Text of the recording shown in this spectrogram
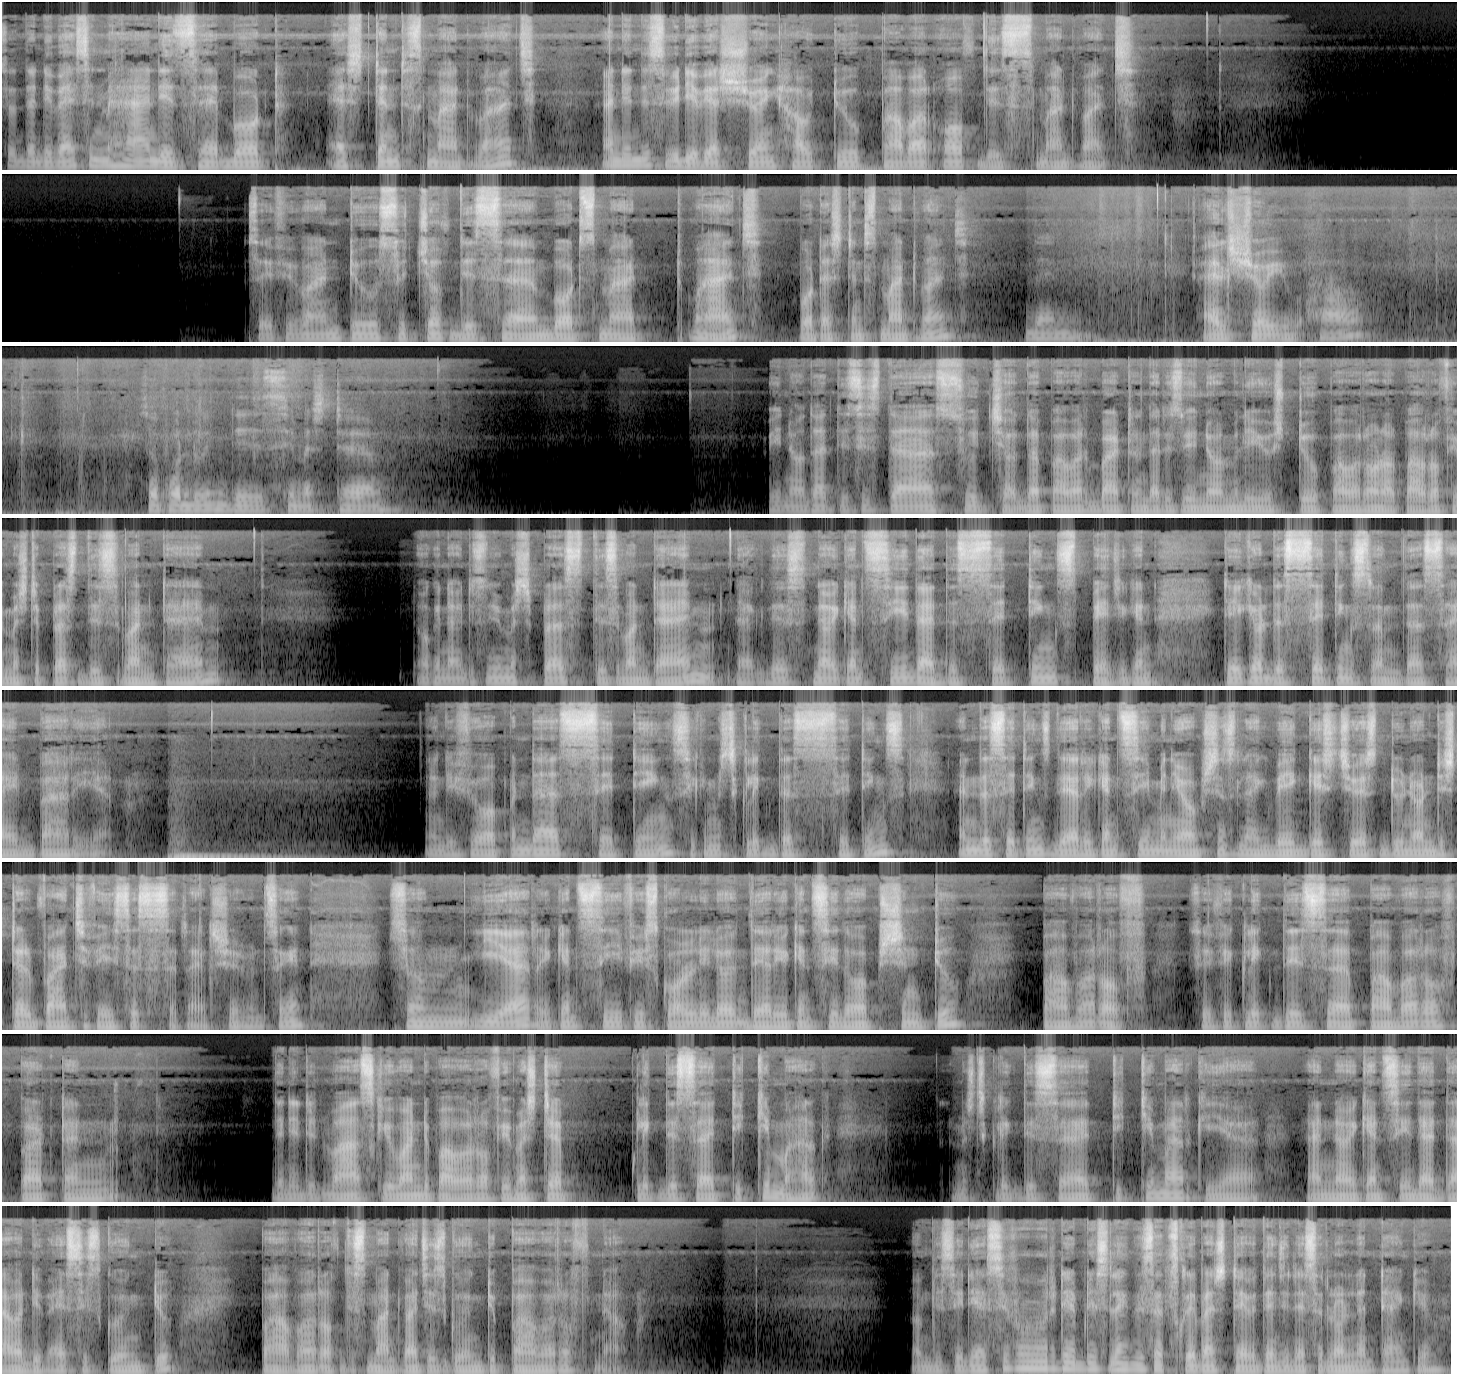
So the device in my hand is a Boat Xtend smartwatch and in this video we are showing how to power off this smartwatch. So if you want to switch off this uh, Boat smartwatch, Boat Xtend smartwatch, then I'll show you how. So for doing this you must uh, we know that this is the switch or the power button that is we normally use to power on or power off. You must press this one time. Okay now this you must press this one time like this. Now you can see that the settings page. You can take out the settings from the sidebar here. And if you open the settings you can just click the settings. And the settings there you can see many options like wake gestures do not disturb watch faces etc i'll show you once again so um, here you can see if you scroll below there you can see the option to power off. So if you click this uh, power off button then it will ask you want to power off. You must uh, click this uh, ticky mark. You must click this uh, ticky mark here and now you can see that our device is going to power off. The smartwatch is going to power off now. Um, this video for more updates like this subscribe and stay with engineers online thank you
